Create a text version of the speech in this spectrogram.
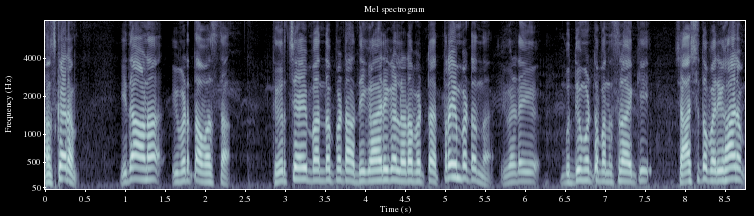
നമസ്കാരം. ഇതാണ് ഇവിടുത്തെ അവസ്ഥ. തീർച്ചയായും ബന്ധപ്പെട്ട അധികാരികൾ ഇടപെട്ട് എത്രയും പെട്ടെന്ന് ഇവരുടെ ബുദ്ധിമുട്ട് മനസ്സിലാക്കി ശാശ്വത പരിഹാരം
